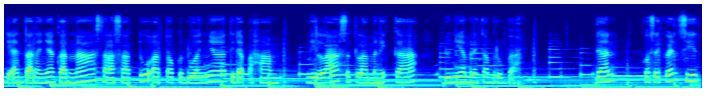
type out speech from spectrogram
Di antaranya karena salah satu atau keduanya tidak paham bila setelah menikah dunia mereka berubah. Dan konsekuensi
